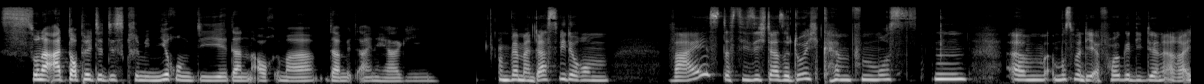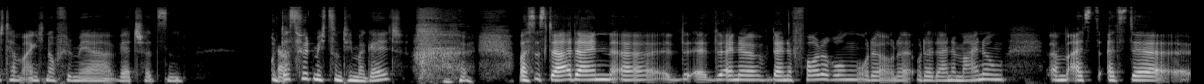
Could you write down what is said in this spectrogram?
So eine Art doppelte Diskriminierung, die dann auch immer damit einherging. Und wenn man das wiederum weiß, dass die sich da so durchkämpfen mussten, ähm, muss man die Erfolge, die die dann erreicht haben, eigentlich noch viel mehr wertschätzen. Und ja. das führt mich zum Thema Geld. Was ist da dein, äh, deine, deine Forderung oder, oder, oder deine Meinung, ähm, als, als der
